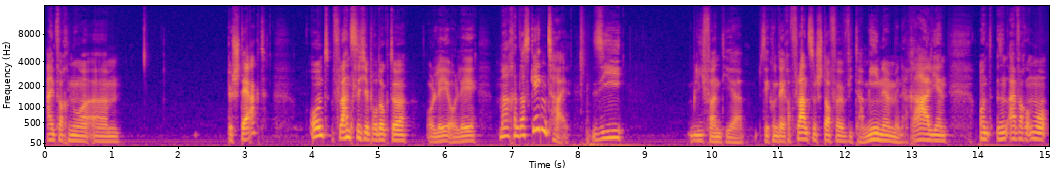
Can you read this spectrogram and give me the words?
einfach nur ähm, bestärkt. Und pflanzliche Produkte, ole, ole, machen das Gegenteil. Sie liefern dir sekundäre Pflanzenstoffe, Vitamine, Mineralien und sind einfach nur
